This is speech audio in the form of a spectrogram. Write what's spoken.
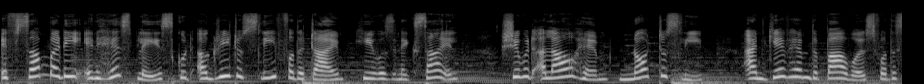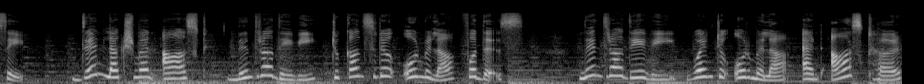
if somebody in his place could agree to sleep for the time he was in exile, she would allow him not to sleep and give him the powers for the same. Then Lakshman asked Nidra Devi to consider Urmila for this. Nidra Devi went to Urmila and asked her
